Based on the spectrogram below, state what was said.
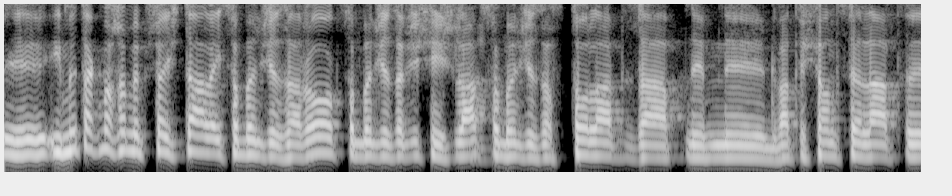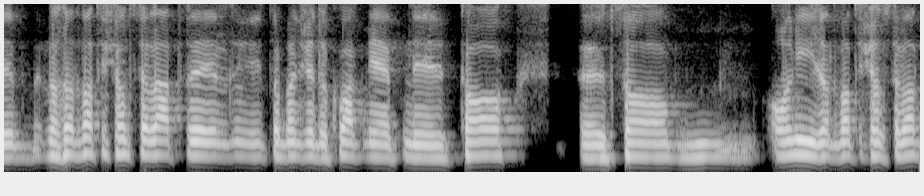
y, i my tak możemy przejść dalej, co będzie za rok, co będzie za 10 lat, co będzie za 100 lat, za y, y, 2000 lat. Y, No za 2000 lat y, to będzie dokładnie y, to, y, co mm, oni za 2000 lat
